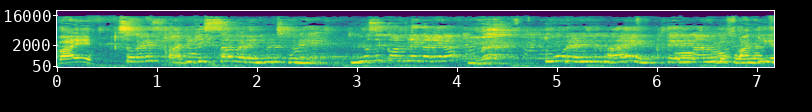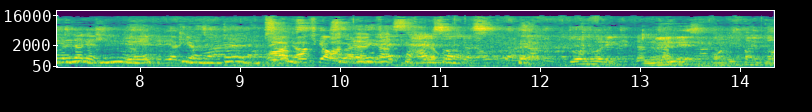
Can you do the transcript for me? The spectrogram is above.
भाई। सो गाइस पार्टी की सब अरेंजमेंट्स पूरी है। म्यूज़िक कौन प्ले करेगा? मैं। तू रहने दे भाई। तेरे गानों की क्वालिटी की मिल इतनी जाएगी। घिरी हुई है कि क्या? बजाता है आज आज क्या होता है? सैड सॉन्ग्स डोंट वरी मैंने Spotify का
